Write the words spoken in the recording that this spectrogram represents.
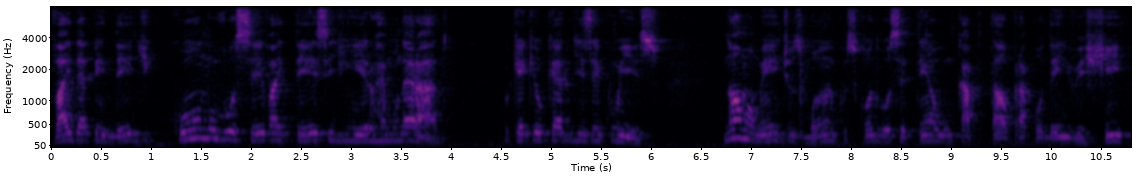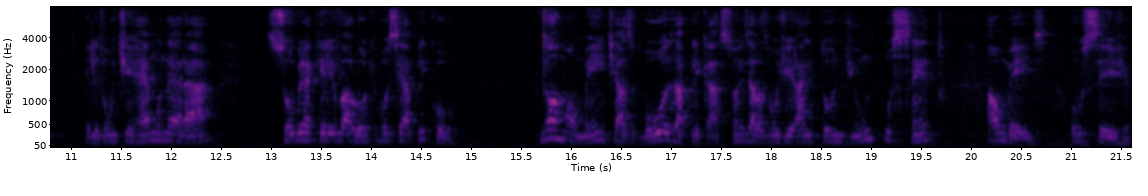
Vai depender de como você vai ter esse dinheiro remunerado. O que, que eu quero dizer com isso? Normalmente, os bancos, quando você tem algum capital para poder investir, eles vão te remunerar sobre aquele valor que você aplicou. Normalmente, as boas aplicações elas vão girar em torno de 1% ao mês, ou seja,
